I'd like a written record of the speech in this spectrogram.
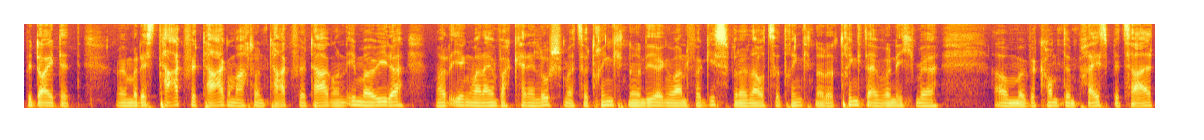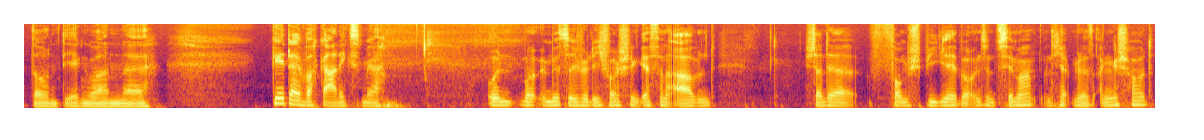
bedeutet. Und wenn man das Tag für Tag macht und Tag für Tag und immer wieder, man hat irgendwann einfach keine Lust mehr zu trinken und irgendwann vergisst man dann auch zu trinken oder trinkt einfach nicht mehr. Aber man bekommt den Preis bezahlt und irgendwann äh, geht einfach gar nichts mehr. Und ihr müsst euch wirklich vorstellen, gestern Abend stand er vorm Spiegel bei uns im Zimmer und ich habe mir das angeschaut.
